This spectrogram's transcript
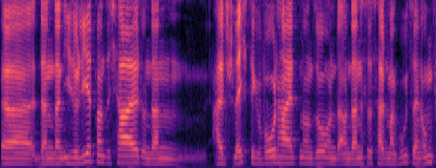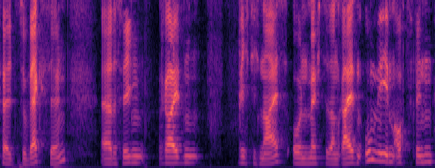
äh, dann, dann isoliert man sich halt und dann halt schlechte Gewohnheiten und so und, und dann ist es halt mal gut, sein Umfeld zu wechseln. Äh, deswegen Reisen richtig nice und möchte dann reisen, um eben auch zu finden,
